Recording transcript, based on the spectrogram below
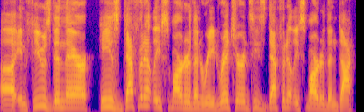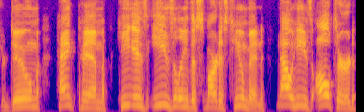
uh, infused in there. He's definitely smarter than Reed Richards. He's definitely smarter than Doctor Doom. Hank Pym, he is easily the smartest human. Now he's altered,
